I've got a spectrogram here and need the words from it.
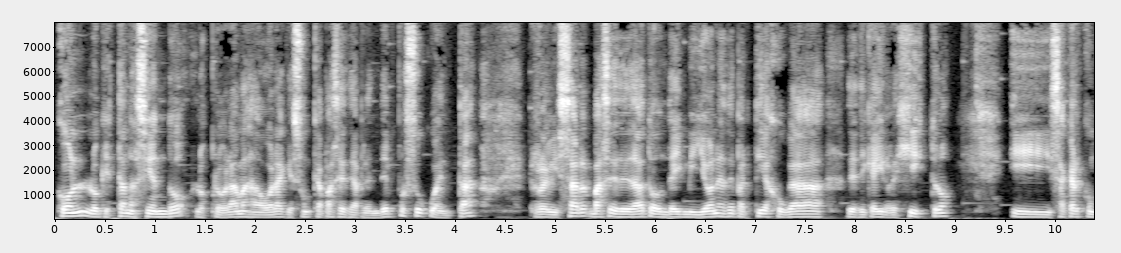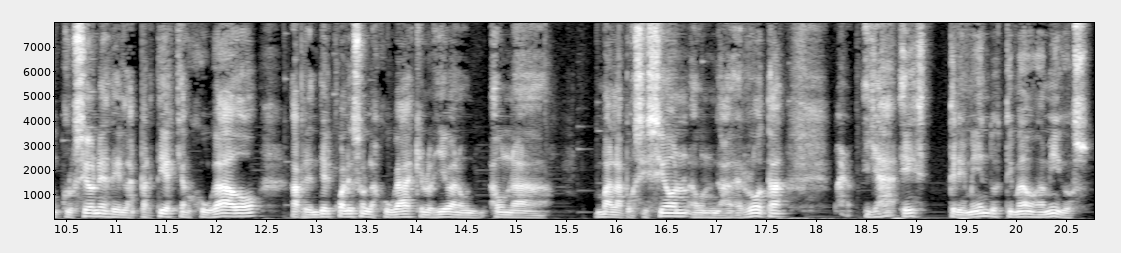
con lo que están haciendo los programas ahora que son capaces de aprender por su cuenta, revisar bases de datos donde hay millones de partidas jugadas desde que hay registro y sacar conclusiones de las partidas que han jugado, aprender cuáles son las jugadas que los llevan a, una mala posición, a una derrota. Bueno, ya es tremendo, estimados amigos.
